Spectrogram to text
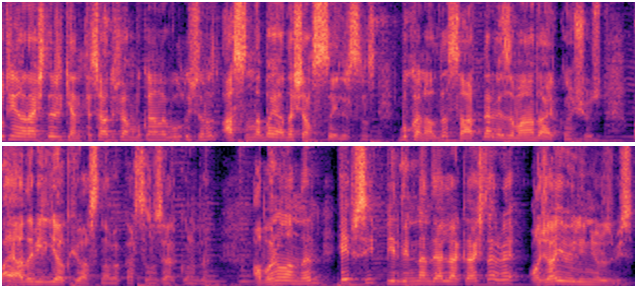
Putin araştırırken tesadüfen bu kanalı bulduysanız aslında bayağı da şanslı sayılırsınız. Bu kanalda saatler ve zamana dair konuşuyoruz. Bayağı da bilgi akıyor aslına bakarsanız her konuda. Abone olanların hepsi birbirinden değerli arkadaşlar ve acayip eğleniyoruz biz.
